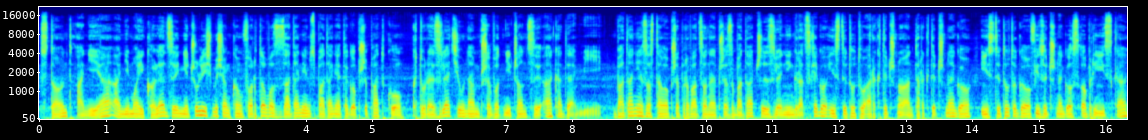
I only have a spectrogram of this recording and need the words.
Stąd ani ja, ani moi koledzy nie czuliśmy się komfortowo z zadaniem zbadania tego przypadku, które zlecił nam przewodniczący Akademii. Badanie zostało przeprowadzone przez badaczy z Leningradzkiego Instytutu Arktyczno-Antarktycznego, Instytutu Geofizycznego z Obrińska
